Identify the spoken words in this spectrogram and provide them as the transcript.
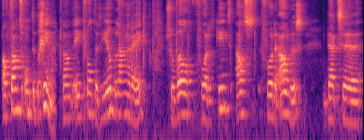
Althans om te beginnen. Want ik vond het heel belangrijk, zowel voor het kind als voor de ouders, dat ze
